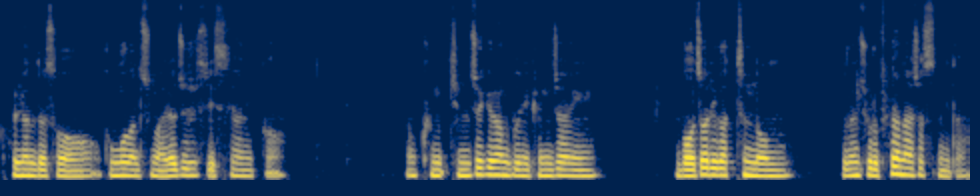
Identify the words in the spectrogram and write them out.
관련돼서 궁금한 좀 알려주실 수 있어야 하니까 그냥 금- 김재규라는 분이 굉장히 머저리 같은 놈 이런 식으로 표현하셨습니다.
